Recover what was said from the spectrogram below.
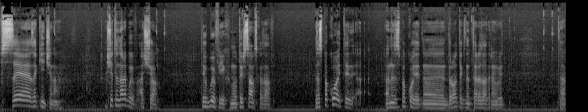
Все закінчено. А що ти наробив? А що? Ти вбив їх, ну ти ж сам сказав. Заспокойте, а не заспокойте е, дротик з нейтралізатором. Так.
